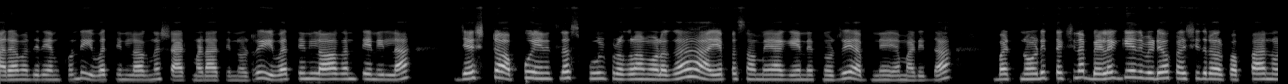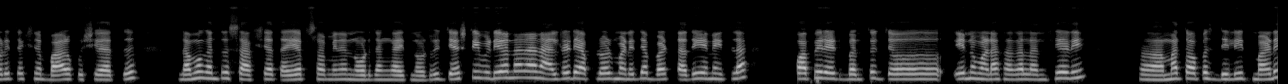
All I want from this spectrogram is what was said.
ಆರಾಮದಿರಿ ಅನ್ಕೊಂಡು ಇವತ್ತಿನ ಲಾಗ್ನ ಸ್ಟಾರ್ಟ್ ಮಾಡಾತೀನಿ ನೋಡ್ರಿ. ಇವತ್ತಿನ ಲಾಗ್ ಅಂತೇನಿಲ್ಲ. ಜಸ್ಟ್ ಅಪ್ಪು ಏನಿತ್ಲ ಸ್ಕೂಲ್ ಪ್ರೋಗ್ರಾಮ್ ಒಳಗ ಅಯ್ಯಪ್ಪ ಸ್ವಾಮಿಯಾಗಿ ಏನೈತ್ ನೋಡ್ರಿ ಅಭಿನಯ ಮಾಡಿದ್ದ. ಬಟ್ ನೋಡಿದ ತಕ್ಷಣ ಬೆಳಗ್ಗೆ ವಿಡಿಯೋ ಕಳ್ಸಿದ್ರ ಅವ್ರ ಪಪ್ಪ. ನೋಡಿದ ತಕ್ಷಣ ಬಾಳ ಖುಷಿ ಆಯ್ತು. ನಮಗಂತೂ ಸಾಕ್ಷಾತ್ ಅಯ್ಯಪ್ಪ ಸ್ವಾಮಿನ ನೋಡ್ದಂಗ ಆಯ್ತು ನೋಡ್ರಿ. ಜಸ್ಟ್ ಈ ವಿಡಿಯೋನ ನಾನು ಆಲ್ರೆಡಿ ಅಪ್ಲೋಡ್ ಮಾಡಿದ್ದೆ ಬಟ್ ಅದೇನೈತ್ಲ ಕಾಪಿ ರೈಟ್ ಬಂತು, ಜೋ, ಏನು ಮಾಡಕ್ ಆಗಲ್ಲ ಅಂತ ಹೇಳಿ ಮತ್ತ್ ವಾಪಸ್ ಡಿಲೀಟ್ ಮಾಡಿ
